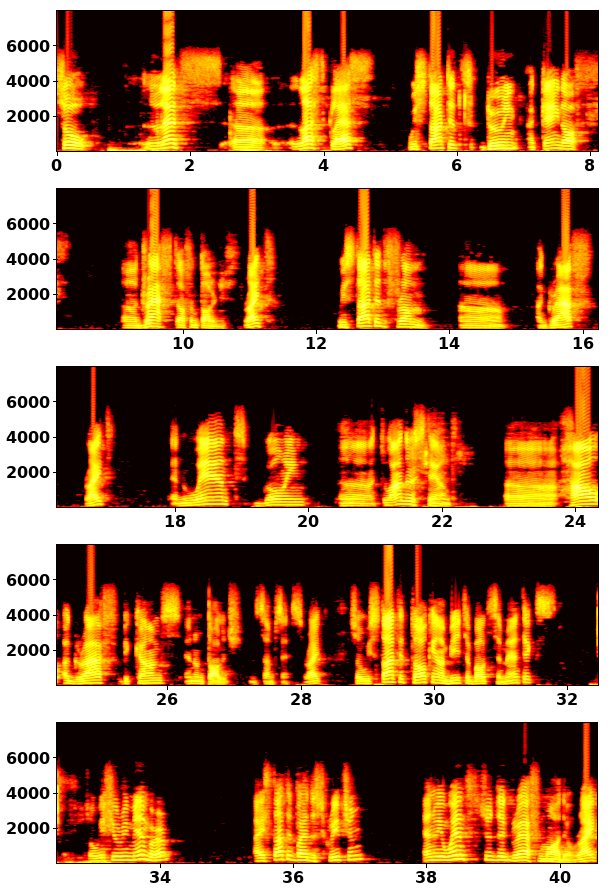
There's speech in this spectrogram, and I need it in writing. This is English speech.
So let's uh, last class we started doing a kind of uh, draft of ontologies, right? We started from uh, a graph, right? And went going uh, to understand uh, how a graph becomes an ontology in some sense, right? So we started talking a bit about semantics. So if you remember, I started by a description and we went to the graph model, right?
